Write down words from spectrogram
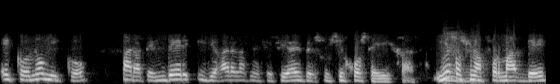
económico para atender y llegar a las necesidades de sus hijos e hijas. Y eso es una forma de,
